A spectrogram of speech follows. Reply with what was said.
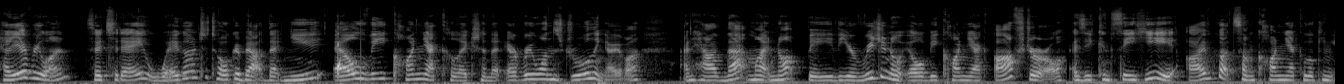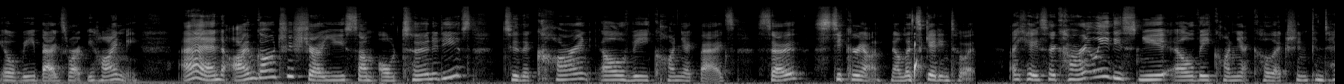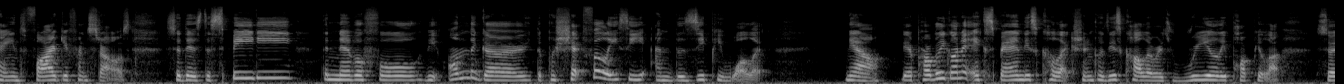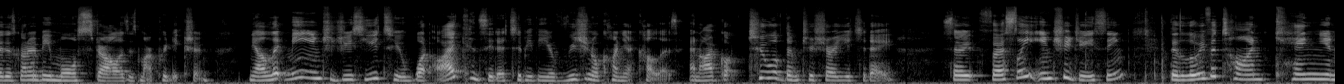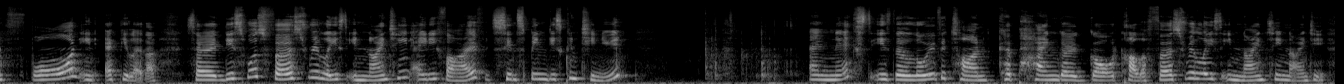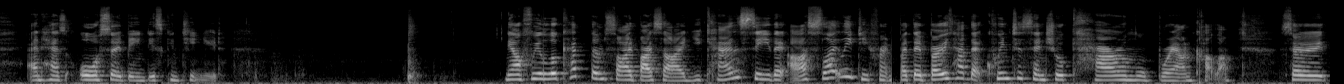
Hey everyone! So today we're going to talk about that new LV cognac collection that everyone's drooling over and how that might not be the original LV cognac after all. As you can see here, I've got some cognac looking LV bags right behind me and I'm going to show you some alternatives to the current LV cognac bags. So stick around. Now let's get into it. Okay, so currently this new LV cognac collection contains five different styles. So there's the Speedy, the Neverfull, the On the Go, the Pochette Felicie, and the Zippy Wallet. Now, they're probably going to expand this collection because this color is really popular. So there's going to be more styles is my prediction. Now let me introduce you to what I consider to be the original cognac colors and I've got two of them to show you today. So firstly, introducing the Louis Vuitton Kenyan Fawn in epi leather. So this was first released in 1985, it's since been discontinued. And next is the Louis Vuitton Cipango Gold color, first released in 1990 and has also been discontinued. Now, if we look at them side by side, you can see they are slightly different, but they both have that quintessential caramel brown color. So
